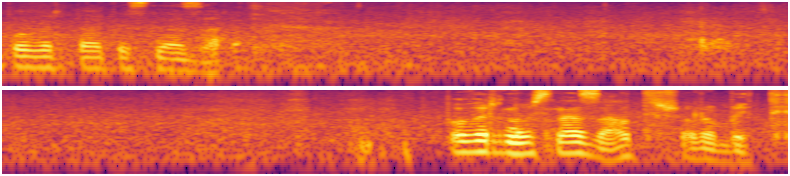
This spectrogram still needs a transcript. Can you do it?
повертатись назад. Повернусь назад, що робити.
